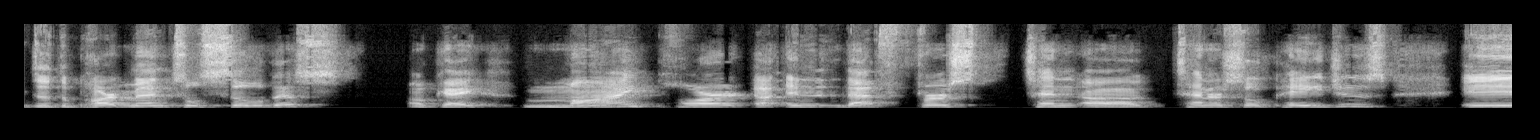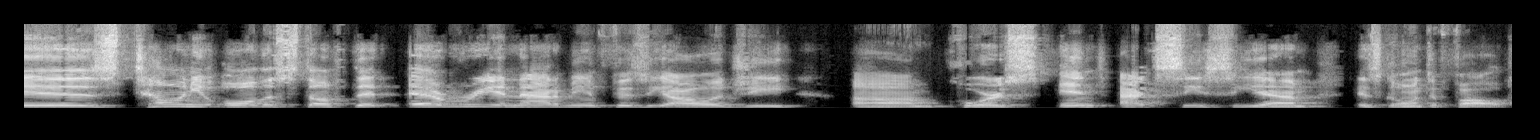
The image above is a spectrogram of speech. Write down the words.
the departmental syllabus. Okay. My part uh, in that first 10, uh, 10 or so pages is telling you all the stuff that every anatomy and physiology um, course in at CCM is going to follow,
